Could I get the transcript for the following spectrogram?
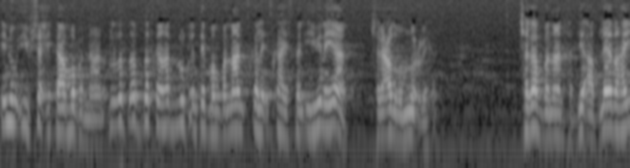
inuu iibsho xitaa ma banaano dadkan hadda dhulka intay banbanaan iskale iska haystaan iibinayaan shareecadu mamnuuc bay ka tahay. Jaga bannaan haddii aad leedahay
